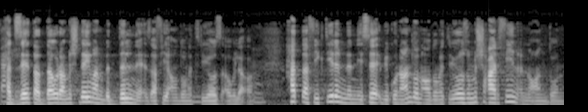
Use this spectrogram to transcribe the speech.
بحد. ذاتها الدورة مش دائما بتدلني إذا في endométriose أو لا مم. حتى في كثير من النساء بيكون عندهم endométriose ومش عارفين إنه عندهم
